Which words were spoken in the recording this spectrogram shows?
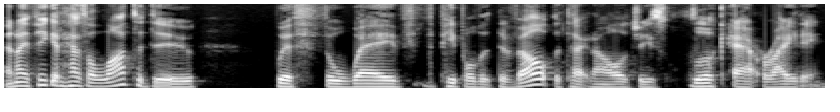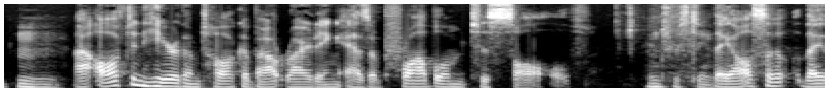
And I think it has a lot to do with the way the people that develop the technologies look at writing. Mm-hmm. I often hear them talk about writing as a problem to solve. Interesting. They also they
